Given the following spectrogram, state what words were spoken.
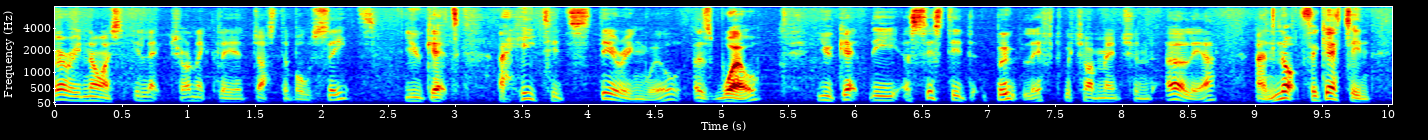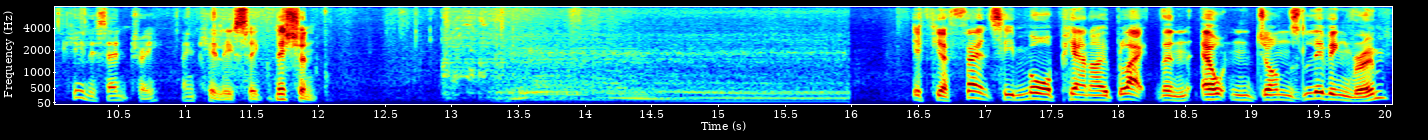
very nice electronically adjustable seats. You get a heated steering wheel as well. You get the assisted boot lift, which I mentioned earlier, and not forgetting keyless entry and keyless ignition. If you fancy more piano black than Elton John's living room,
